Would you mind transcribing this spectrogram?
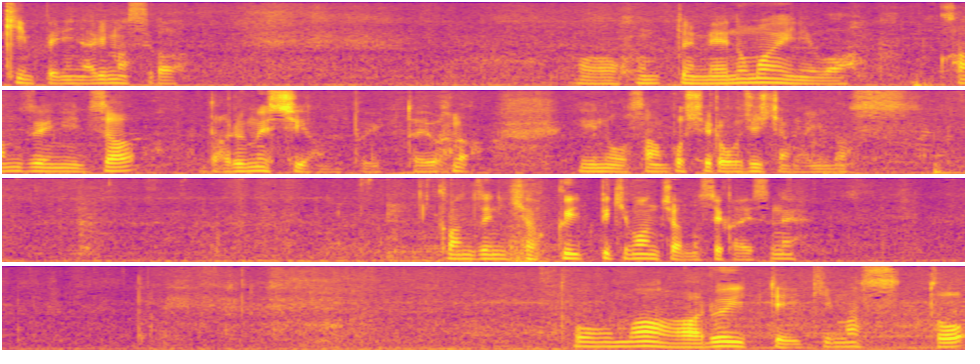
近辺になりますが、本当に目の前には完全にザ・ダルメシアンといったような犬を散歩しているおじいちゃんがいます。完全に101匹ワンちゃんの世界ですね。とまあ歩いていきますと。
